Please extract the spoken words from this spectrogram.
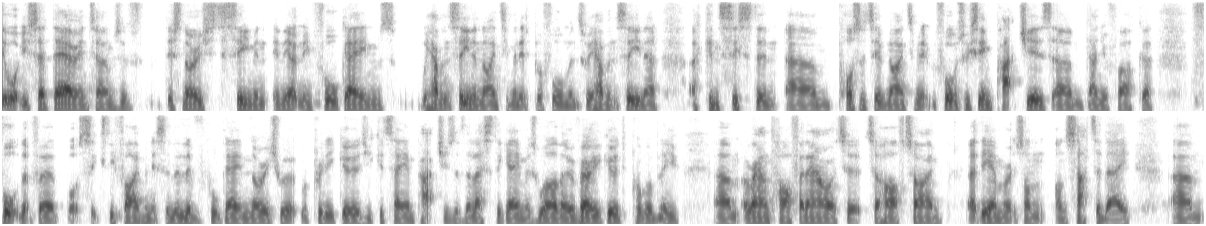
it what you said there in terms of this Norwich team in, in the opening four games we haven't seen a 90 minutes performance. We haven't seen a, a consistent um, positive 90 minute performance. We've seen patches. Um, Daniel Farke thought that for what 65 minutes of the Liverpool game, Norwich were, were, pretty good. You could say in patches of the Leicester game as well. They were very good, probably um, around half an hour to, to half time at the Emirates on on Saturday. Um,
